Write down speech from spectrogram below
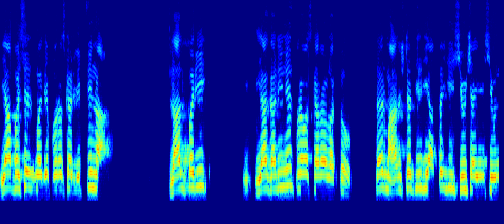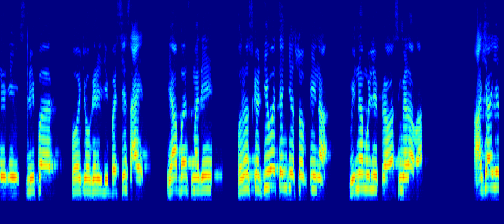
या बसेसमध्ये पुरस्कार व्यक्तींना लालपरी या गाडीनेच प्रवास करावा लागतो. तर महाराष्ट्रातील जी आता जी शिवशाही शिवनेरी स्लीपर कोच वगैरे जी बसेस आहेत या बसमध्ये पुरस्कर्ती व त्यांच्या सोबतीनं विनामूल्य प्रवास मिळावा. अशा या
